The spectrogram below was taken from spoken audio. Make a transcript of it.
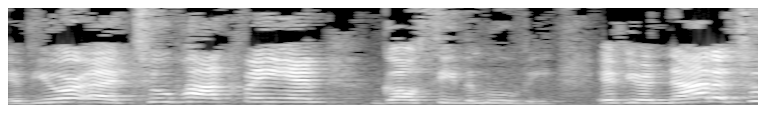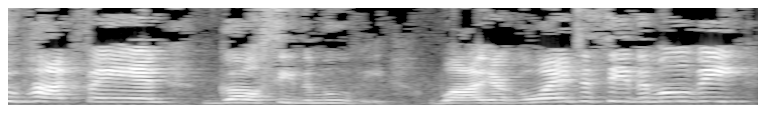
If you're a Tupac fan, go see the movie. If you're not a Tupac fan, go see the movie. While you're going to see the movie,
